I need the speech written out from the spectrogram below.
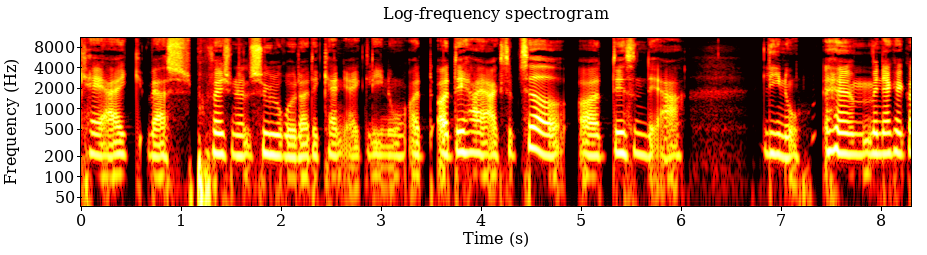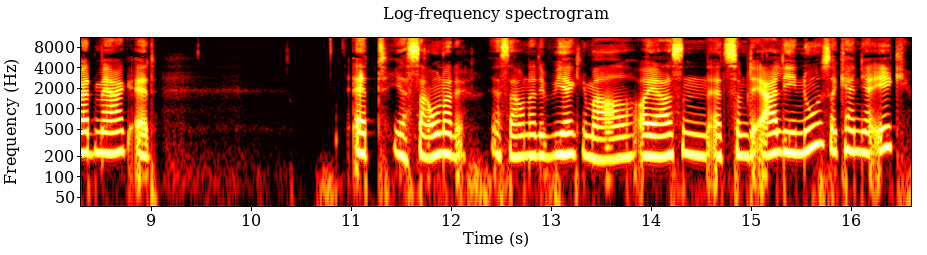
kan jeg ikke være professionel cykelrytter, det kan jeg ikke lige nu. Og, og det har jeg accepteret, og det er sådan, det er lige nu. Øh, men jeg kan godt mærke, at at jeg savner det. Jeg savner det virkelig meget. Og jeg er sådan, at som det er lige nu, så kan jeg ikke.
